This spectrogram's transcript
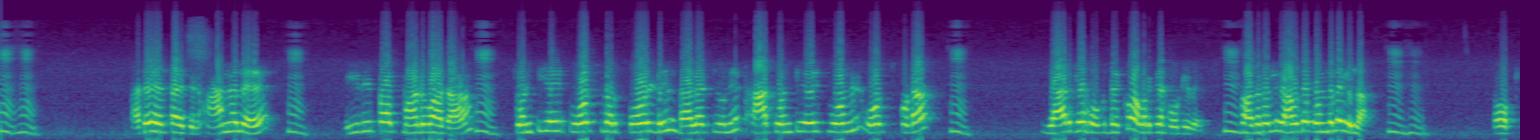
normal ಅದೇ ಹೇಳ್ತಾ ಇದ್ದೀನಿ. ಆಮೇಲೆ ವಿವಿ ಪ್ಯಾಟ್ ಮಾಡುವಾಗ. Twenty eight votes were polled in ballot unit ಆ ಟ್ವೆಂಟಿ ಏಟ್ ವೋಟ್ಸ್ ಕೂಡ ಯಾರಿಗೆ ಹೋಗ್ಬೇಕು ಅವ್ರಿಗೆ ಹೋಗಿವೆ. ಅದರಲ್ಲಿ ಯಾವುದೇ ಗೊಂದಲ ಇಲ್ಲ. ಓಕೆ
